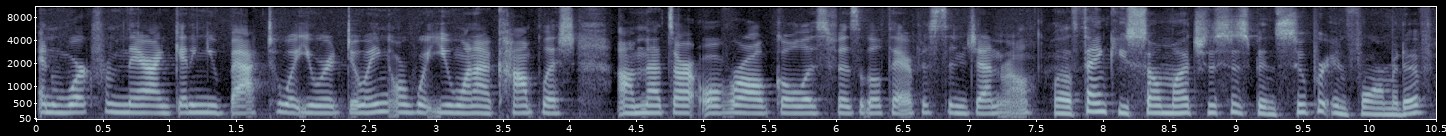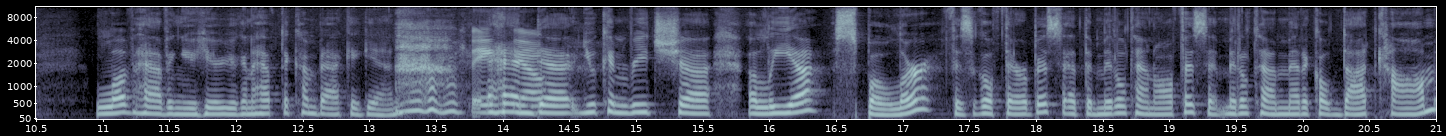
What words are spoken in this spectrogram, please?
and work from there on getting you back to what you were doing or what you want to accomplish. Um, that's our overall goal as physical therapists in general. Well, thank you so much. This has been super informative. Love having you here. You're going to have to come back again. Thank and, you. uh, you can reach uh, Aaliyah Spoler, physical therapist at the Middletown office at middletownmedical.com,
